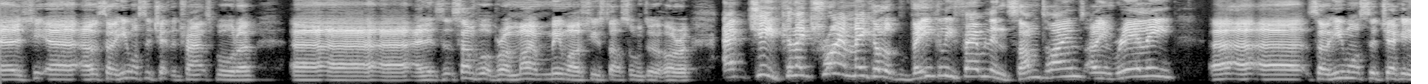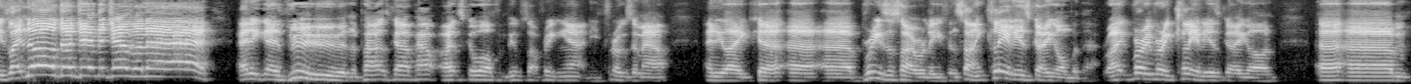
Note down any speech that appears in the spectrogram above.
uh, she, uh, oh, so he wants to check the transporter. Uh, uh, uh, and it's at some point problem. Meanwhile, she starts talking to Uhura. And gee, can they try and make her look vaguely feminine sometimes? I mean, really? Uh, uh, so he wants to check it. He's like, no, don't check the Jasmine. And he goes, Boo, and the go, lights go off, and people start freaking out, and he throws them out. And he like breathes a sigh of relief, and something clearly is going on with that, right? Very, very clearly is going on. um,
